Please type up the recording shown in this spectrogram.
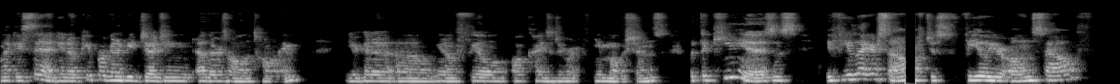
like I said, you know, people are going to be judging others all the time you're gonna uh, you know feel all kinds of different emotions but the key is is if you let yourself just feel your own self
